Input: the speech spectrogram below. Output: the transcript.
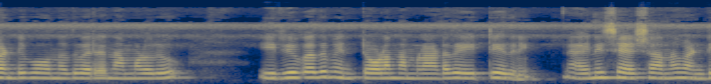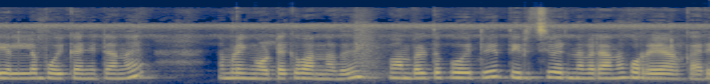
വണ്ടി പോകുന്നത് വരെ നമ്മളൊരു ഇരുപത് മിനിറ്റോളം നമ്മളവിടെ വെയിറ്റ് ചെയ്തിന്. അതിന് ശേഷമാണ് വണ്ടിയെല്ലാം പോയി കഴിഞ്ഞിട്ടാണ് നമ്മൾ ഇങ്ങോട്ടേക്ക് വന്നത്. അപ്പോൾ അമ്പലത്തിൽ പോയിട്ട് തിരിച്ച് വരുന്നവരാണ് കുറേ ആൾക്കാർ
